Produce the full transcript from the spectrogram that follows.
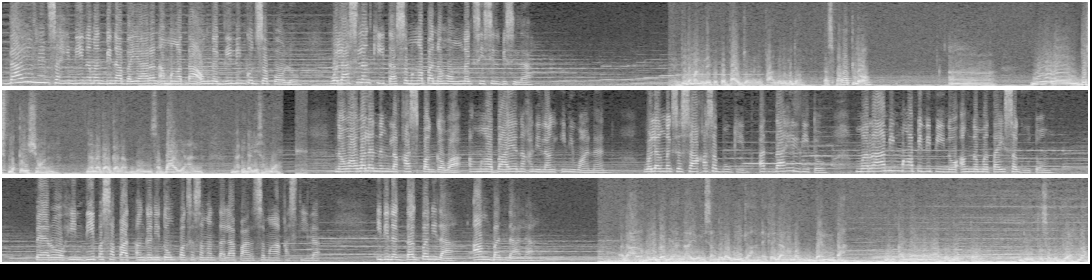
Dahil rin sa hindi naman binabayaran ang mga taong naglilingkod sa polo, wala silang kita sa mga panahong nagsisilbi sila. Hindi naman nila ipoprovide yung, yung family mo doon. Tapos pangatlo, ah, yung dislocation na nagaganap dun sa bayan na inalisan mo. Nawawalan ng lakas paggawa ang mga bayan na kanilang iniwanan. Walang nagsasaka sa bukid at dahil dito, maraming mga Pilipino ang namatay sa gutom. Pero hindi pa sapat ang ganitong pagsasamantala para sa mga Kastila. Idinagdag pa nila ang bandala. Ang nangangahulugan niya na yung isang lalawigan ay kailangan magbenta ng kanyang mga produkto dito sa gobyerno.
